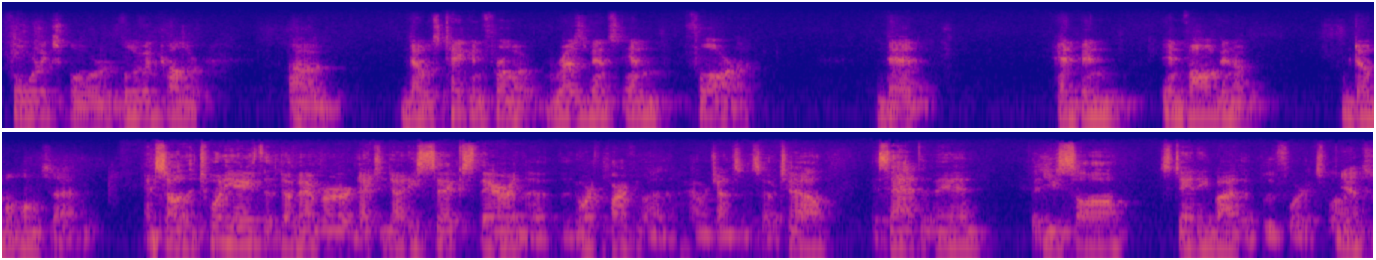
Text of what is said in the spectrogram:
Ford Explorer, blue in color, uh, that was taken from a residence in Florida that had been involved in a double homicide. And so on the 28th of November, 1996, there in the, the north parking lot of the Howard Johnson's Hotel, is that the man that you saw standing by the blue Ford Explorer? Yes.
